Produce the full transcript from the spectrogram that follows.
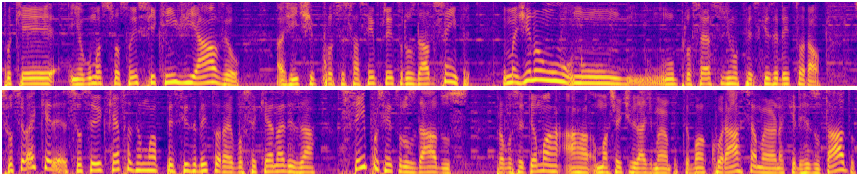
porque em algumas situações fica inviável a gente processar 100% dos dados sempre. Imagina um, um, um, processo de uma pesquisa eleitoral. Se você vai querer, se você quer fazer uma pesquisa eleitoral e você quer analisar 100% dos dados para você ter uma, uma assertividade maior, para ter uma acurácia maior naquele resultado,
